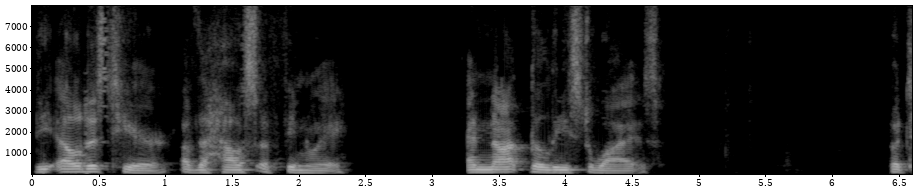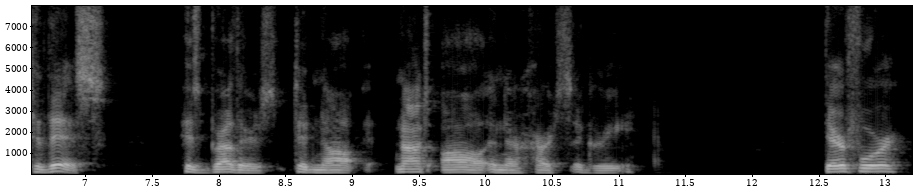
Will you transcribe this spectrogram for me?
the eldest here of the house of Finwë, and not the least wise. But to this his brothers did not, not all in their hearts agree. Therefore,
